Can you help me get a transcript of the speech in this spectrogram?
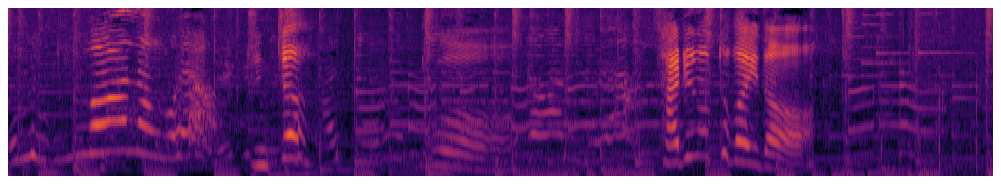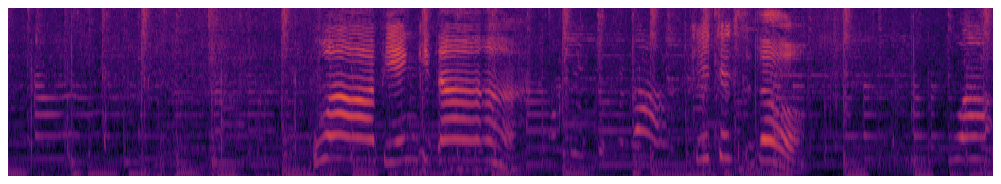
너무 이만한 거야 진짜? 우와. 사륜 오토바이다. 우와, 비행기다. KTX다. 우와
